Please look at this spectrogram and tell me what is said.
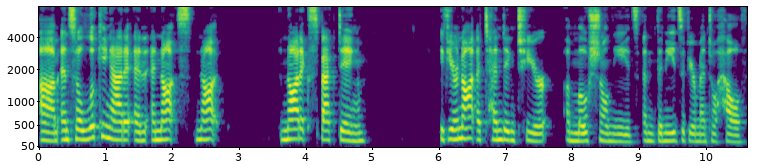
Um and so looking at it and and not not not expecting if you're not attending to your emotional needs and the needs of your mental health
